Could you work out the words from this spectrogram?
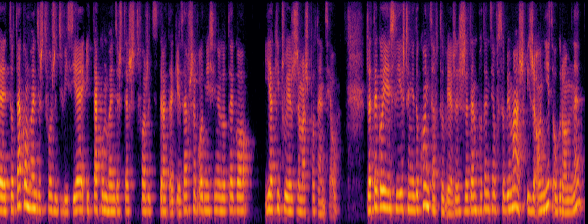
y, to taką będziesz tworzyć wizję i taką będziesz też tworzyć strategię, zawsze w odniesieniu do tego, jaki czujesz, że masz potencjał. Dlatego, jeśli jeszcze nie do końca w to wierzysz, że ten potencjał w sobie masz i że on jest ogromny,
